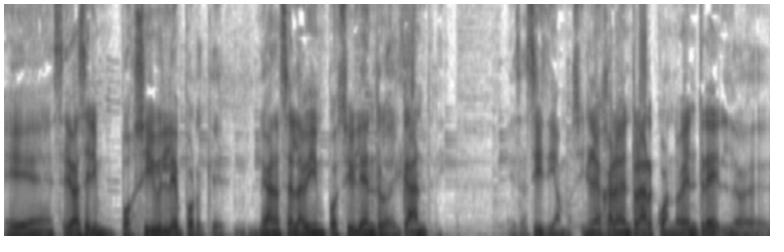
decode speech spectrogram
eh, se le va a hacer imposible porque le van a hacer la vida imposible dentro del country. Es así, digamos. Si no dejaron entrar, cuando entre, lo- le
